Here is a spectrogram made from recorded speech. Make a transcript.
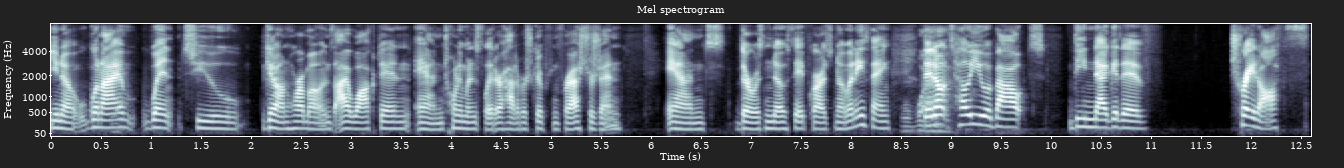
You know, when I went to get on hormones, I walked in and 20 minutes later had a prescription for estrogen, and there was no safeguards, no anything. They don't tell you about the negative trade offs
